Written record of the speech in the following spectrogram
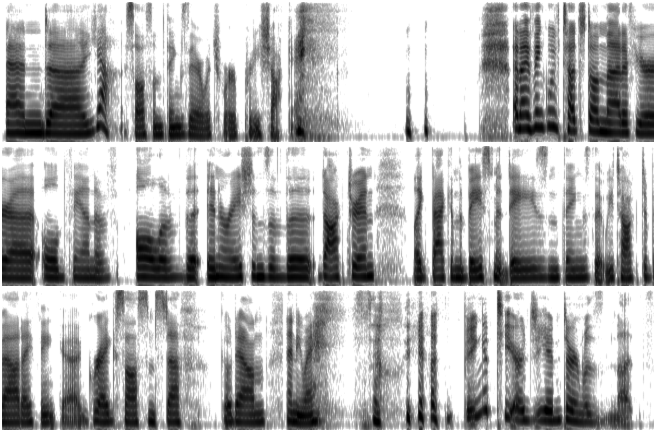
And uh, yeah, I saw some things there which were pretty shocking. and I think we've touched on that if you're an old fan of all of the iterations of the doctrine, like back in the basement days and things that we talked about. I think uh, Greg saw some stuff go down. Anyway, so yeah, being a TRG intern was nuts.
